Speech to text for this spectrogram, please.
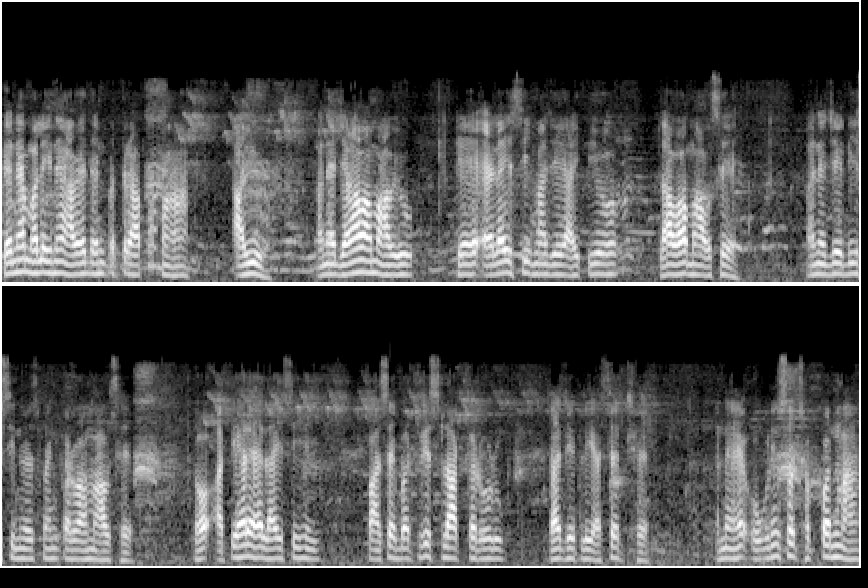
તેને મળીને આવેદનપત્ર આપવામાં આવ્યું અને જણાવવામાં આવ્યું કે એલઆઈસીમાં જે આઈપીઓ લાવવામાં આવશે અને જે ડિસઇન્વેસ્ટમેન્ટ કરવામાં આવશે તો અત્યારે એલઆઈસી પાસે બત્રીસ લાખ કરોડ જેટલી એસેટ છે. અને ઓગણીસો છપ્પનમાં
